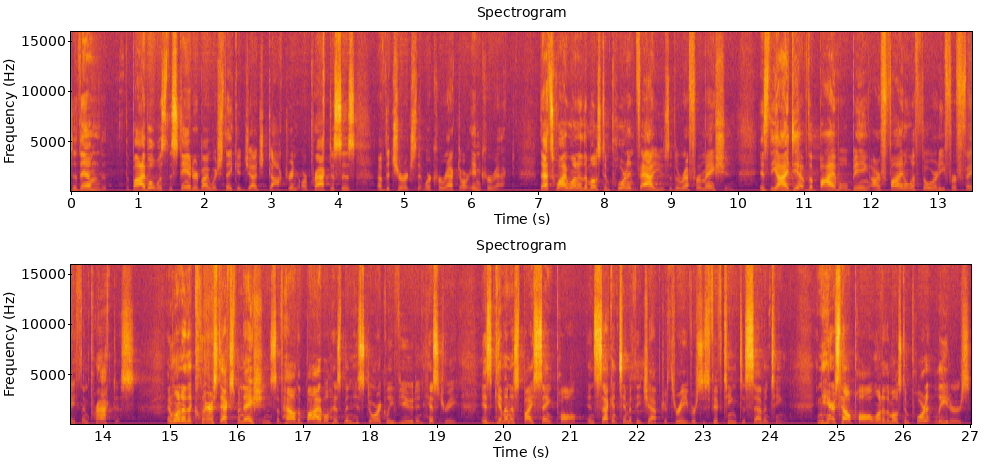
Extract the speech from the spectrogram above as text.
To them, the Bible was the standard by which they could judge doctrine or practices of the church that were correct or incorrect. That's why one of the most important values of the Reformation is the idea of the Bible being our final authority for faith and practice. And one of the clearest explanations of how the Bible has been historically viewed in history is given us by St. Paul in 2 Timothy chapter 3 verses 15 to 17. And here's how Paul, one of the most important leaders,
